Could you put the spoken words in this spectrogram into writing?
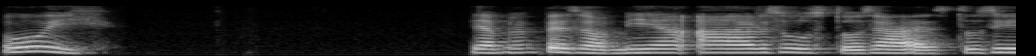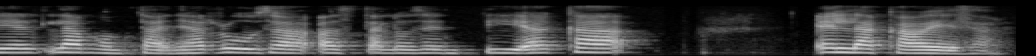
Uy, ya me empezó a mí a, dar susto, o sea, esto sí es la montaña rusa, hasta lo sentí acá en la cabeza.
